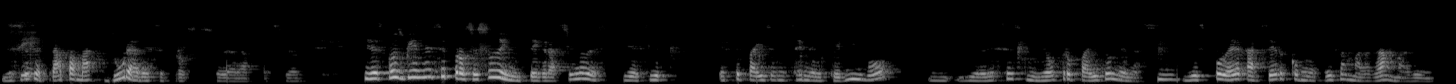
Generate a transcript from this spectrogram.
Y esa es la etapa más dura de ese proceso de adaptación. Y después viene ese proceso de integración, de, decir, este país es en el que vivo y, ese es mi otro país donde nací, y es poder hacer como esa amalgama de,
